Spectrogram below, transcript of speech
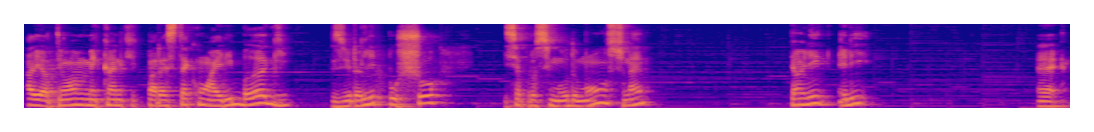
Aí, ó, tem uma mecânica que parece até com Air Bug. Vocês viram ali, puxou e se aproximou do monstro, né? Então ele, ele é,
